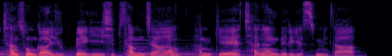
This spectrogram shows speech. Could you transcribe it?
찬송가 623장 함께 찬양 드리겠습니다.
